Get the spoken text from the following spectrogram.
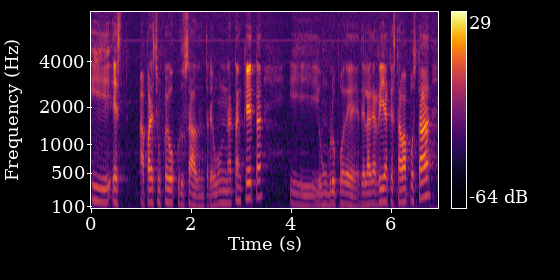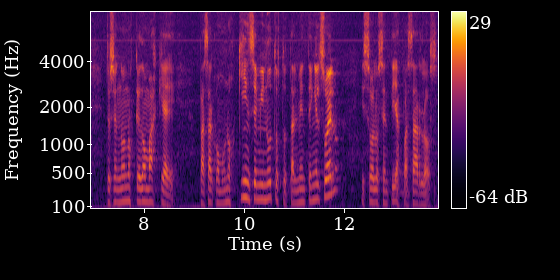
y aparece un fuego cruzado entre una tanqueta y un grupo de, de la guerrilla que estaba apostada, entonces no nos quedó más que pasar como unos 15 minutos totalmente en el suelo y solo sentías pasar los,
